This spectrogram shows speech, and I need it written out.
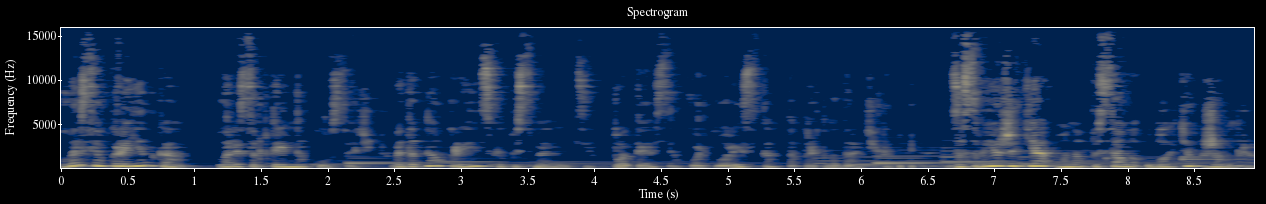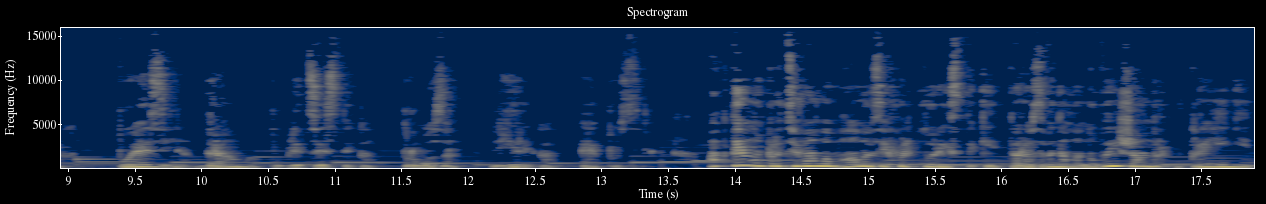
Леся Українка Лариса Петрівна Косач, видатна українська письменниця, поетеса, фольклористка та перекладачка. За своє життя вона писала у багатьох жанрах: поезія, драма, публіцистика, проза, лірика, епос. Активно працювала в галузі фольклористики та розвинула новий жанр в Україні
